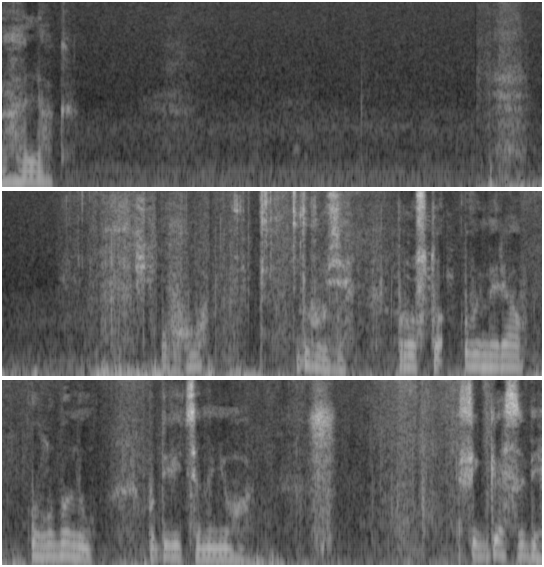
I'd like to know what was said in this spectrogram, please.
галяк. Ого, друзі, просто виміряв глибину. Подивіться на нього. Фіга собі.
